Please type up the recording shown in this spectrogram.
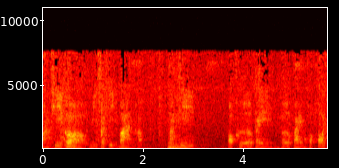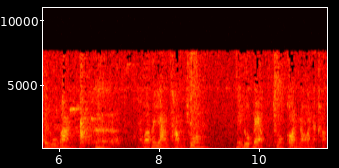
บางทีก็มีสติบ้างครับ บางทีพอเผลอไปเผลอไปมันก็พอจะรู้บ้างครับแต่ว่าพยายามทำช่วงในรูปแบบช่วงก่อนนอนนะครับ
